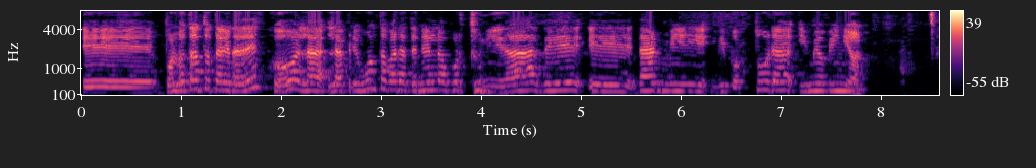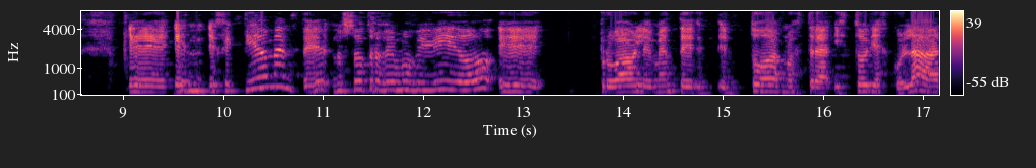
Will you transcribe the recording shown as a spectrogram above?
Eh, por lo tanto, te agradezco la, pregunta para tener la oportunidad de eh, dar mi, postura y mi opinión. efectivamente, nosotros hemos vivido probablemente en toda nuestra historia escolar,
